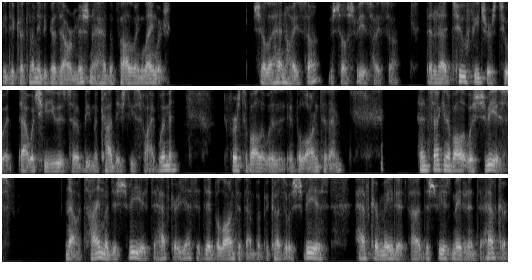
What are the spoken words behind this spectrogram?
Midikatani, Because our Mishnah had the following language. Shelahen Haisa, Michel Shvi's Haisa, that it had two features to it, that which he used to be Makadish, these five women. First of all, it was it belonged to them. And second of all, it was Shvius, now, time of the Shvius to Hefker, yes, it did belong to them, but because it was Shvius, Hefker made it, uh, the Shvius made it into Hefker.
